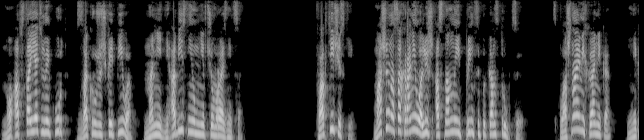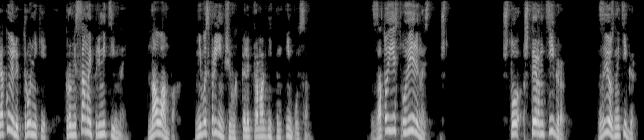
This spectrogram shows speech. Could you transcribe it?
Но обстоятельный Курт за кружечкой пива на медне объяснил мне, в чем разница. Фактически, машина сохранила лишь основные принципы конструкции. Сплошная механика, никакой электроники, кроме самой примитивной, на лампах, невосприимчивых к электромагнитным импульсам. Зато есть уверенность, что Штерн-Тигр, Звездный Тигр,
